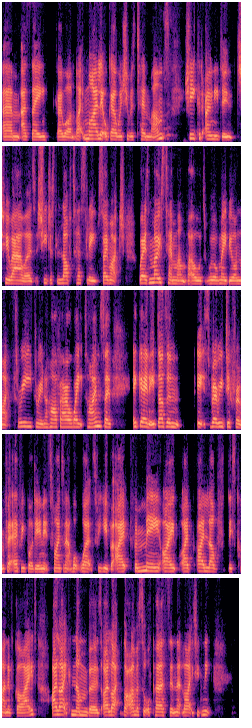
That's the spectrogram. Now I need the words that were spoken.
um, as they go on. Like my little girl when she was 10 months she could only do two hours. She just loved her sleep so much. Whereas most 10 month olds will maybe on like three three and a half hour wait time. So again it doesn't it's very different for everybody and it's finding out what works for you. But i for me i i, I love this kind of guide. I like numbers. I like that i'm a sort of person that likes you need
